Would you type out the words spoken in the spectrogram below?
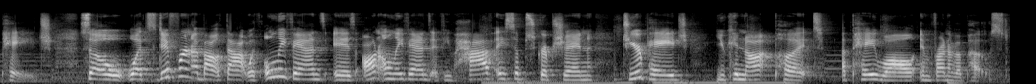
page. So what's different about that with OnlyFans is on OnlyFans, if you have a subscription to your page, you cannot put a paywall in front of a post.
